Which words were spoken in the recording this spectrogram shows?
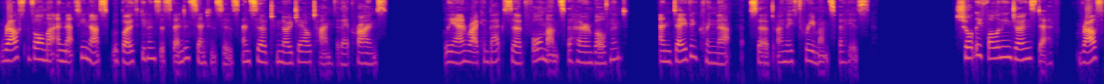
Ralph Vollmer and Matthew Nuss were both given suspended sentences and served no jail time for their crimes. Leanne Reichenbach served four months for her involvement, and David Klingner served only three months for his. Shortly following Joan's death, Ralph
